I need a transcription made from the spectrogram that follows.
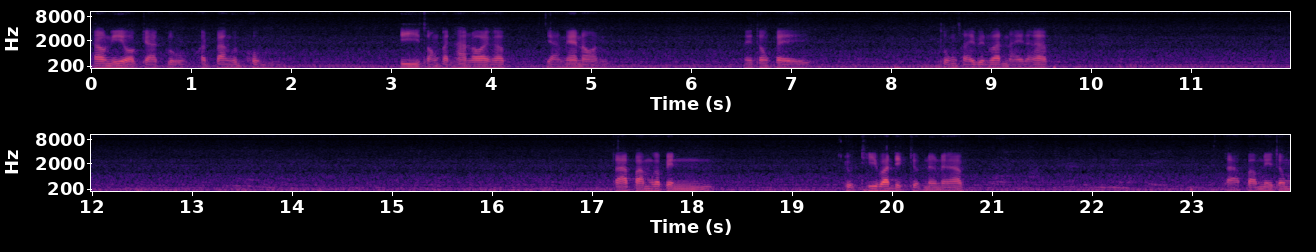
เท่านี้ออกจากโรงวัดบางขุนพรหมปี 2500 ครับ อย่างแน่นอน ไม่ต้องไปสงสัยเป็นวัดไหนนะครับ ตาปั๊มก็เป็น จุดที่วัดอีกจุดหนึ่งนะครับตาปั๊มนี้ต้อง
